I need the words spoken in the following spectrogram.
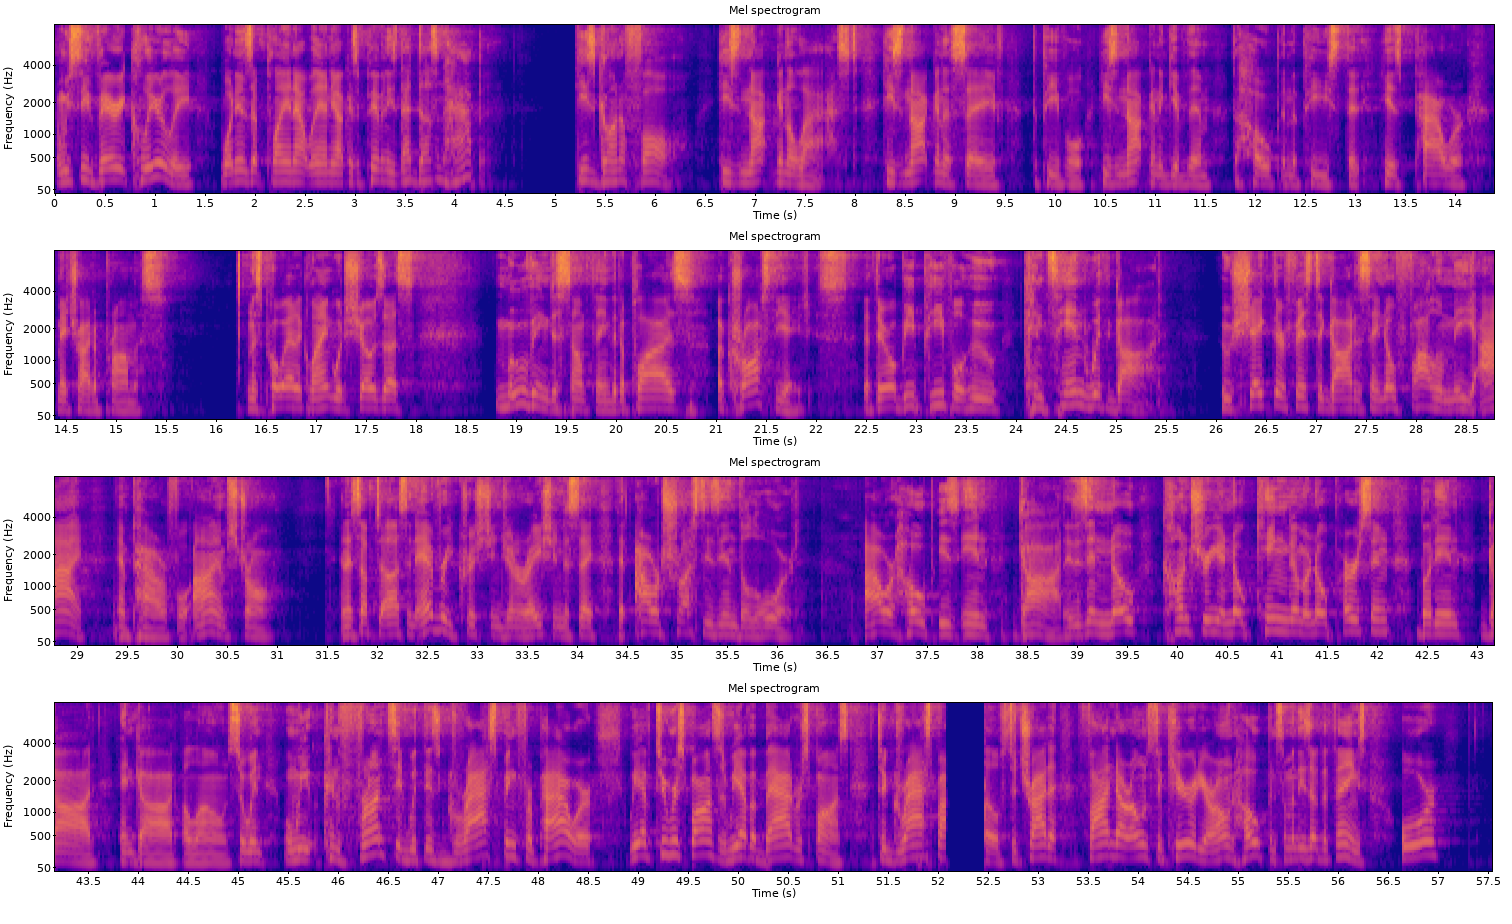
And we see very clearly what ends up playing out with Antiochus Epiphanes that doesn't happen. He's gonna fall. He's not gonna last. He's not gonna save the people. He's not gonna give them the hope and the peace that his power may try to promise. And this poetic language shows us moving to something that applies across the ages, that there will be people who contend with God who shake their fist at God and say, No, follow me. I am powerful. I am strong. And it's up to us in every Christian generation to say that our trust is in the Lord. Our hope is in God. It is in no country and no kingdom or no person, but in God and God alone. So when, when we confronted with this grasping for power, we have two responses. We have a bad response to grasp to try to find our own security, our own hope and some of these other things, or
